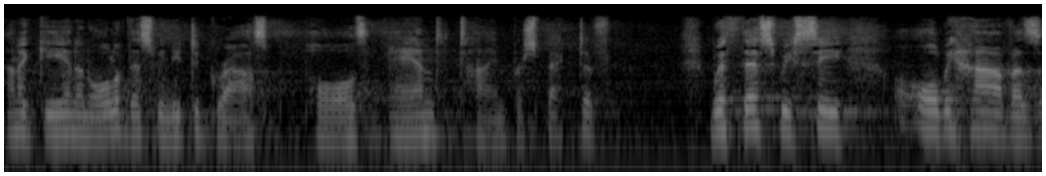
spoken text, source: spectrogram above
And again, in all of this, we need to grasp Paul's end time perspective. With this, we see all we have as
